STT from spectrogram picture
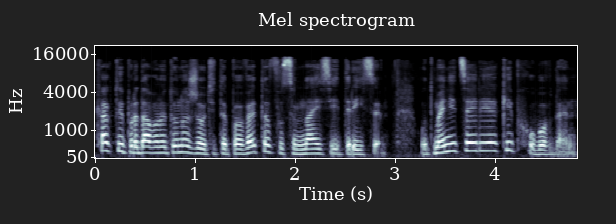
както и предаването на Жълтите павета в 18.30. От мен и целият екип. Хубав ден!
